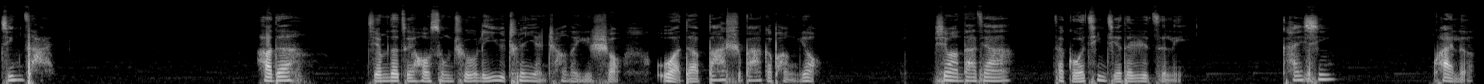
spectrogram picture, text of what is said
精彩。好的，节目的最后送出李宇春演唱的一首《我的八十八个朋友》，希望大家在国庆节的日子里开心、快乐。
